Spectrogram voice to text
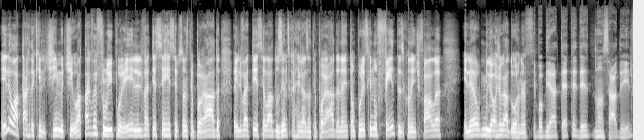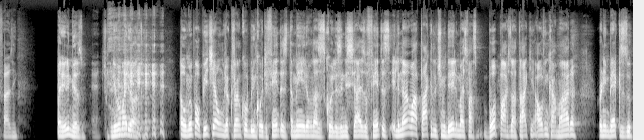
Ele é o ataque daquele time, o, time, o ataque vai fluir por ele, ele vai ter 100 recepções na temporada, ele vai ter, sei lá, 200 carregados na temporada, né? Então por isso que no Fantasy, quando a gente fala, ele é o melhor jogador, né? Se bobear até TD lançado ele fazem. É ele mesmo. Tipo, nível Mariota. o meu palpite é um, já que o Jordan brincou de Fantasy, também ele é uma das escolhas iniciais do Fantasy. Ele não é o ataque do time dele, mas faz boa parte do ataque. Alvin Kamara, running backs do,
